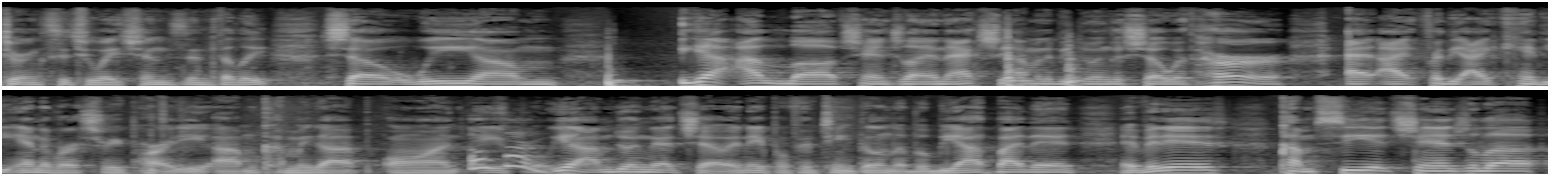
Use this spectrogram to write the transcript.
during situations in Philly. So we. Yeah, I love Shangela, and actually, I'm going to be doing a show with her at I, for the Eye Candy anniversary party um, coming up on Oh, April. fun. Yeah, I'm doing that show in April 15th. I don't it'll be out by then. If it is, come see it. Shangela,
